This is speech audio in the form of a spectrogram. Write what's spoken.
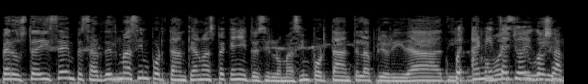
Pero usted dice empezar del más importante al más pequeñito, es decir, lo más importante, la prioridad. pues, Anita, yo digo, o sea,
